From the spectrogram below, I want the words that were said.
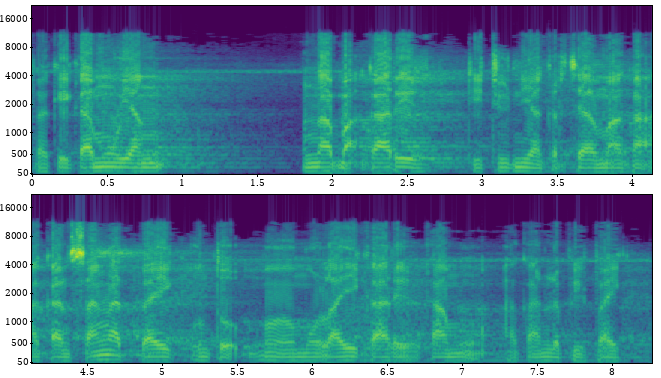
Bagi kamu yang menapak karir di dunia kerja maka akan sangat baik untuk memulai karir kamu akan lebih baik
